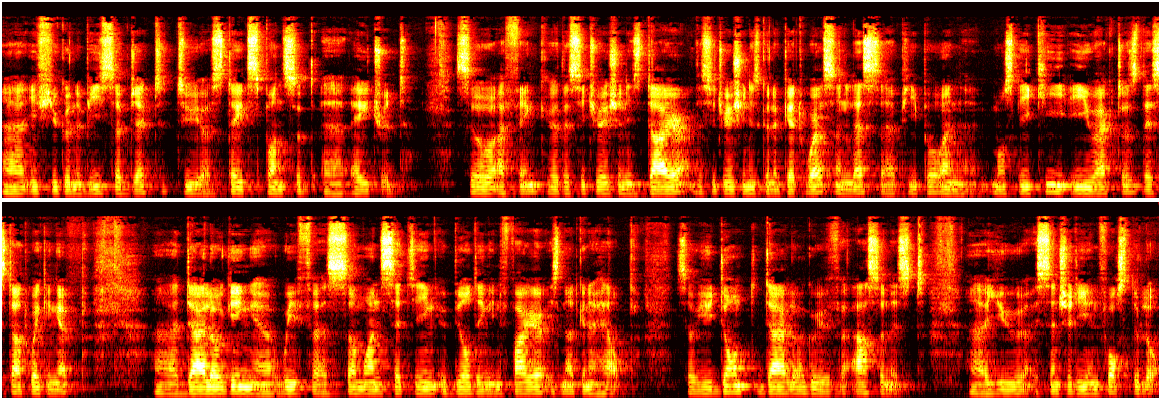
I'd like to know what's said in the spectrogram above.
uh, if you're going to be subject to state sponsored uh, hatred? So I think uh, the situation is dire. The situation is going to get worse unless uh, people and uh, mostly key EU actors they start waking up. Uh, dialoguing uh, with uh, someone setting a building in fire is not going to help. So you don't dialogue with arsonists. you essentially enforce the law.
